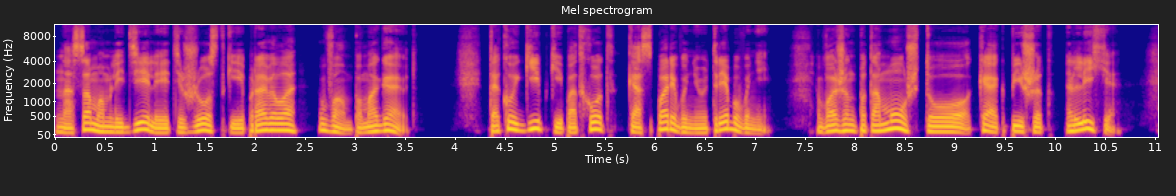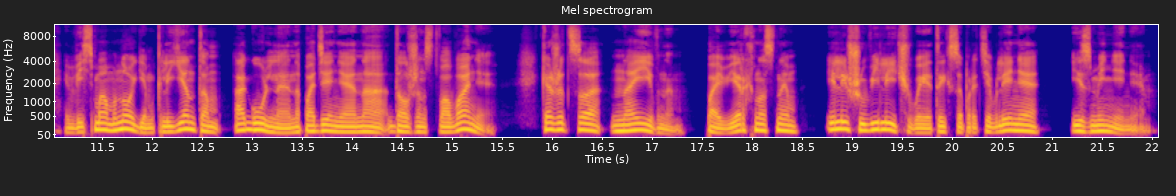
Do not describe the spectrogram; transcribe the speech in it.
на самом ли деле эти жесткие правила вам помогают. Такой гибкий подход к оспариванию требований важен потому, что, как пишет Лихе, весьма многим клиентам огульное нападение на долженствование кажется наивным, поверхностным и лишь увеличивает их сопротивление изменениям.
